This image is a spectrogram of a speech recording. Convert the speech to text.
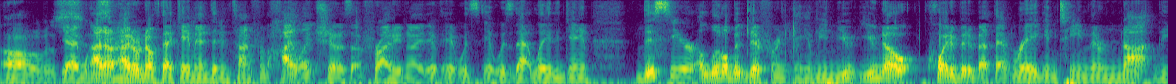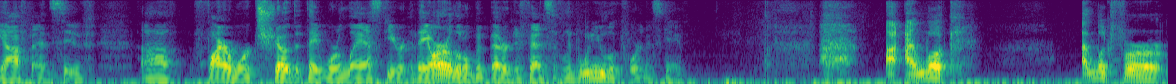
Oh, it was yeah. Insane. I don't I don't know if that game ended in time for the highlight shows on Friday night. It, it was it was that late a game. This year, a little bit different. I mean, you you know quite a bit about that Reagan team. They're not the offensive uh, fireworks show that they were last year. They are a little bit better defensively. But what do you look for in this game? I, I look, I look for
